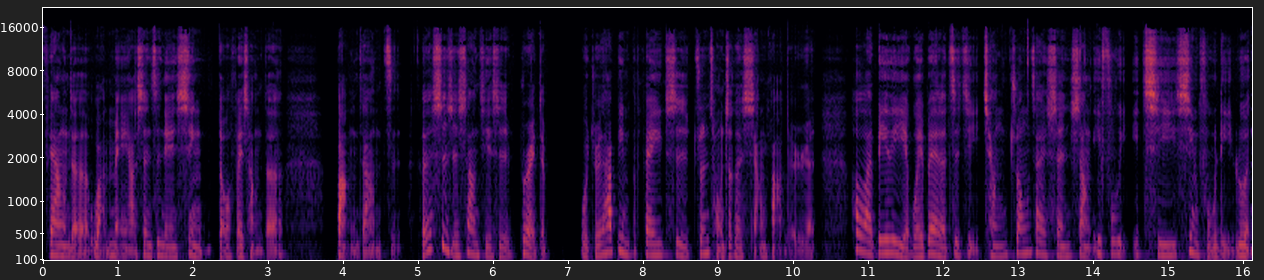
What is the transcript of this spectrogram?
非常的完美啊，甚至连性都非常的棒这样子。可是事实上，其实 Brad。我觉得他并非是遵从这个想法的人。后来，Billy 也违背了自己强装在身上一夫一妻幸福理论，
